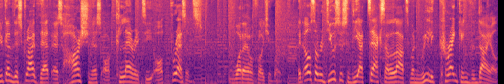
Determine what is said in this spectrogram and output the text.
You can describe that as harshness or clarity or presence. Whatever floats your boat. It also reduces the attacks a lot when really cranking the dial.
